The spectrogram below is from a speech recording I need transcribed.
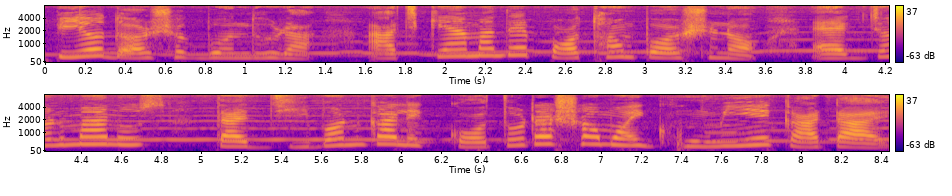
প্রিয় দর্শক বন্ধুরা, আজকে আমাদের প্রথম প্রশ্ন, একজন মানুষ তার জীবনকালে কতটা সময় ঘুমিয়ে কাটায়?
